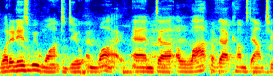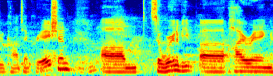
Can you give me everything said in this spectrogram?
what it is we want to do, and why. And uh, a lot of that comes down to content creation. Um, so we're going to be uh, hiring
